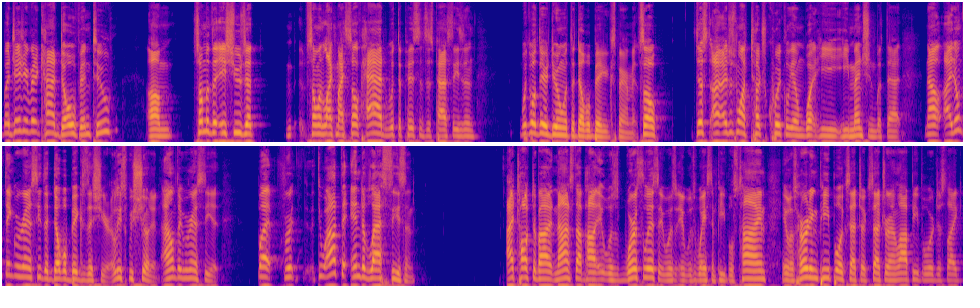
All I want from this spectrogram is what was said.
but JJ Redick kind of dove into um, some of the issues that someone like myself had with the Pistons this past season with what they're doing with the double big experiment. So just I, I just want to touch quickly on what he he mentioned with that. Now, I don't think we're going to see the double bigs this year. At least we shouldn't. I don't think we're going to see it. But for throughout the end of last season, I talked about it nonstop how it was worthless, it was it was wasting people's time, it was hurting people, etc., etc. And a lot of people were just like,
